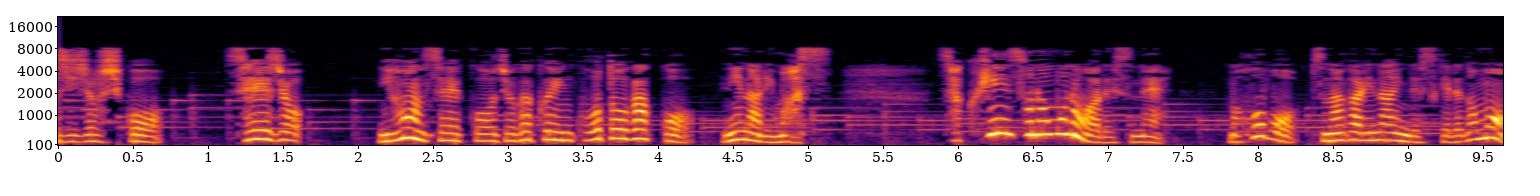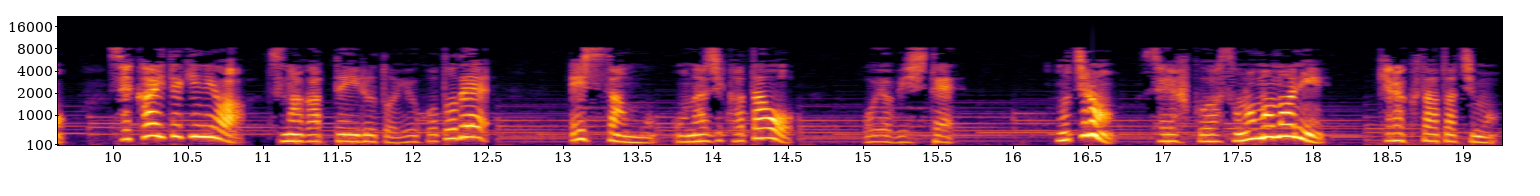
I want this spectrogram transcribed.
じ女子校、聖女、日本聖光女学院高等学校になります。作品そのものはですね、まあ、ほぼつながりないんですけれども、世界的には繋がっているということで、絵師さんも同じ方をお呼びして、もちろん制服はそのままにキャラクターたちも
